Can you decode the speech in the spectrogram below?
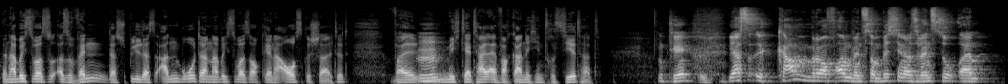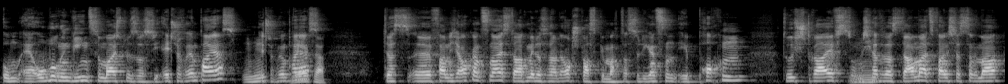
dann habe ich sowas, also wenn das Spiel das anbot, dann habe ich sowas auch gerne ausgeschaltet, weil Mhm. mich der Teil einfach gar nicht interessiert hat. Okay. Ja, es äh, kam darauf an, wenn es so ein bisschen, also wenn es so ähm, um Eroberungen ging, zum Beispiel so wie Age of Empires. Age of Empires. Mhm. Ja, das äh, fand ich auch ganz nice. Da hat mir das halt auch Spaß gemacht, dass du die ganzen Epochen durchstreifst. Und ich hatte das damals, fand ich das dann immer.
